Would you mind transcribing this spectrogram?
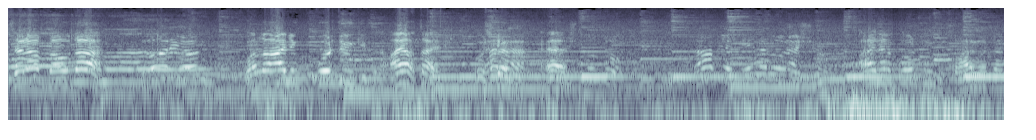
Aleykümselam Davud'a. Ne arıyorsun? Vallahi aynı gördüğün gibi ayaktayım. Hoş geldin. He. Hoş bulduk. Ne yapıyorsun? Neyle uğraşıyorsun? Aynen gördüğün gibi hayvanlar.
